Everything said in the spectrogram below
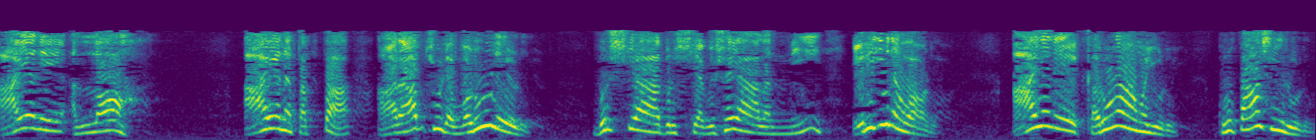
ఆయనే అల్లాహ్ ఆయన తప్ప ఆరాధ్యుడెవ్వడూ లేడు దృశ్యాదృశ్య విషయాలన్నీ ఎరిగినవాడు ఆయనే కరుణామయుడు కృపాశీలుడు.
